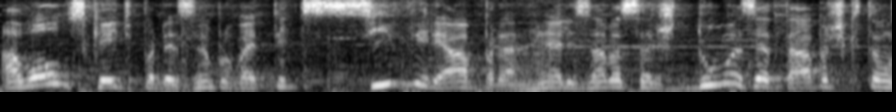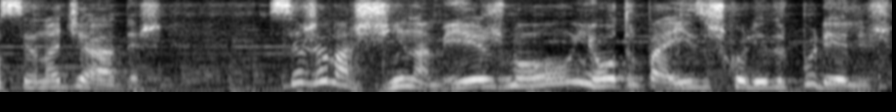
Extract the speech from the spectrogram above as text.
A World Skate, por exemplo, vai ter que se virar para realizar essas duas etapas que estão sendo adiadas, seja na China mesmo ou em outro país escolhido por eles.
